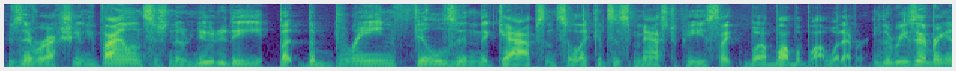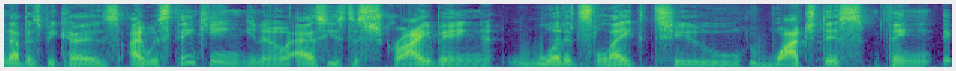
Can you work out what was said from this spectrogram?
there's never actually any violence, there's no nudity, but the brain fills in the gaps, and so like it's this masterpiece, like blah blah blah blah whatever. The reason I bring it up is because I was thinking, you know, as he's describing what it's like to watch this thing, eh,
